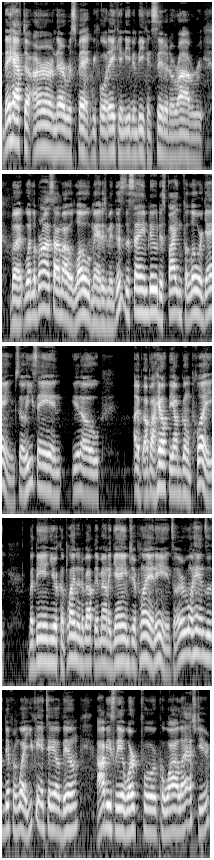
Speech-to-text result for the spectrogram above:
they have to earn their respect before they can even be considered a rivalry. But what LeBron's talking about with load management, this is the same dude that's fighting for lower games. So he's saying, you know, if, if I'm healthy, I'm going to play. But then you're complaining about the amount of games you're playing in. So everyone handles it a different way. You can't tell them. Obviously, it worked for Kawhi last year.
